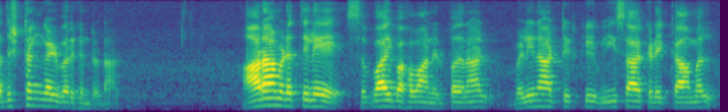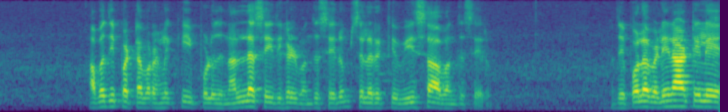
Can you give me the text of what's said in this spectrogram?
அதிர்ஷ்டங்கள் வருகின்ற நாள். ஆறாம் இடத்திலே செவ்வாய் பகவான் இருப்பதனால் வெளிநாட்டிற்கு விசா கிடைக்காமல் அவதிப்பட்டவர்களுக்கு இப்பொழுது நல்ல செய்திகள் வந்து சேரும் சிலருக்கு விசா வந்து சேரும். அதே போல் வெளிநாட்டிலே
